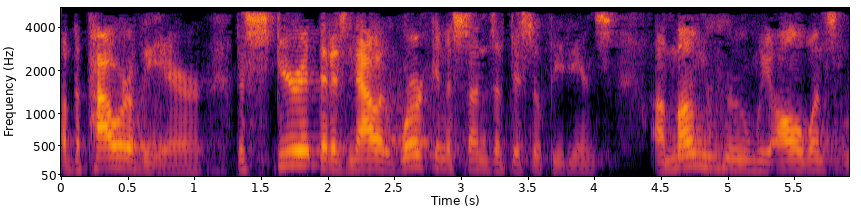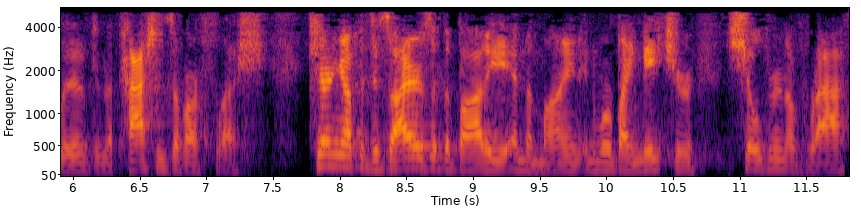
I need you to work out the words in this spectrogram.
of the power of the air, the spirit that is now at work in the sons of disobedience, among whom we all once lived in the passions of our flesh, carrying out the desires of the body and the mind, and were by nature children of wrath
